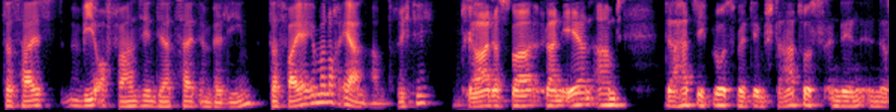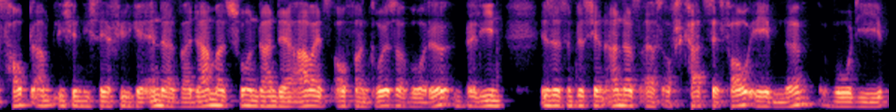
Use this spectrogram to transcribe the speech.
Das heißt, wie oft waren Sie in der Zeit in Berlin? Das war ja immer noch Ehrenamt, richtig? Ja, das war dann Ehrenamt. Da hat sich bloß mit dem Status in, den, in das Hauptamtliche nicht sehr viel geändert, weil damals schon dann der Arbeitsaufwand größer wurde. In Berlin ist es ein bisschen anders als auf KZV-Ebene, wo die,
